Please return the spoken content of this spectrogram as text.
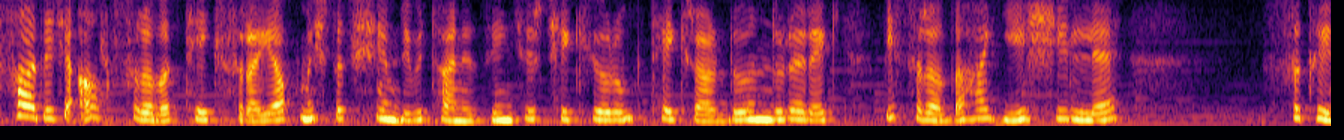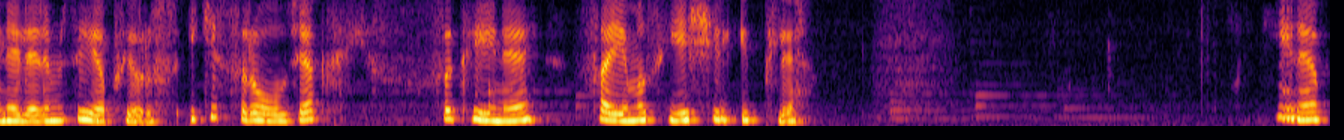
Sadece alt sırada tek sıra yapmıştık. Şimdi bir tane zincir çekiyorum. Tekrar döndürerek bir sıra daha yeşille sık iğnelerimizi yapıyoruz. İki sıra olacak. Sık iğne sayımız yeşil ipli. Yine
